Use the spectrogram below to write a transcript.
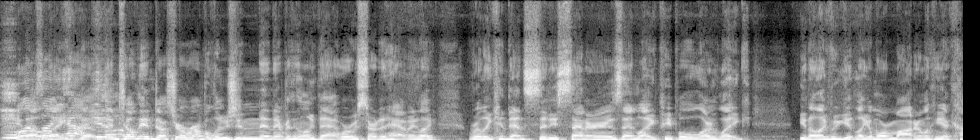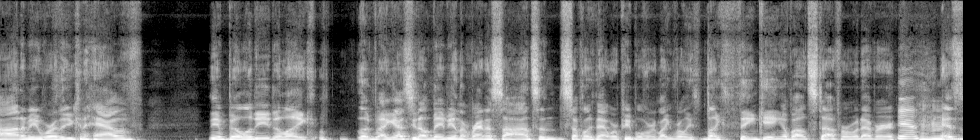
You Well, it's like, like yeah, the- you know- until the Industrial Revolution and everything like that, where we started having like really condensed city centers and like people are like, you know, like we get like a more modern looking economy where that you can have the ability to like, like, I guess you know maybe in the Renaissance and stuff like that, where people were like really like thinking about stuff or whatever. Yeah. Mm-hmm. it's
